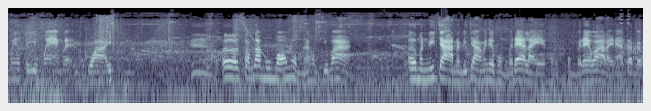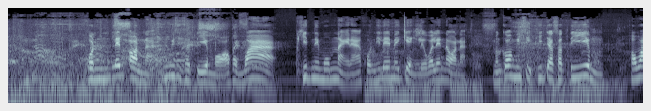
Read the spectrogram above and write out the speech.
ไม่สตรีมแม่งแล้วควายเออสำหรับมุมมองผมนะ ผมคิดว่า เออมันวิจารณ์นะวิจารณ์ไม่เถอะผมไม่ได้อะไรผมผมไม่ได้ว่าอะไรนะ แต่แบบ คนเล่นอ่อนน่ะไม่มีสิทธิ์สตรีมหมอผมว่าคิดในมุมไหนนะ คนที่เล่นไม่เก่งหรือว่าเล่นอ่อนอะ มันก็มีสิทธิ์ที่จะสตรีม เพราะว่า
